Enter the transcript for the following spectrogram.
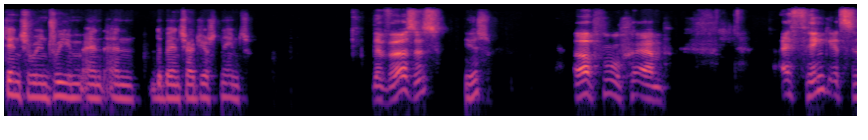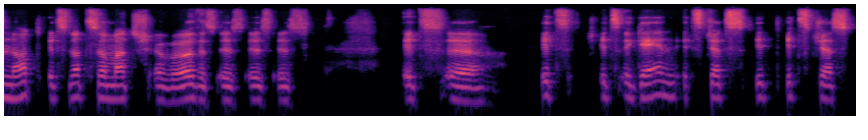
Tangerine Dream and and the bands I just named? The verses. Yes. Oh, um, I think it's not it's not so much a verse is is is it's uh, it's it's again it's just it it's just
